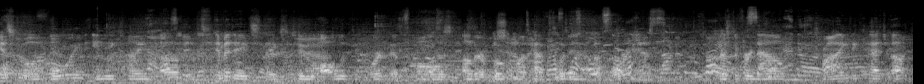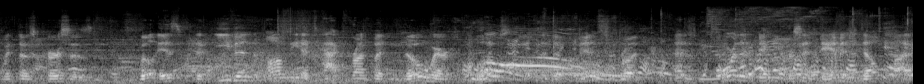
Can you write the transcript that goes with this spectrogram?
It's to avoid any kind of intimidate thanks to all of the work that Paul's other Pokemon have put in beforehand. Christopher now trying to catch up with those curses. Will is even on the attack front, but nowhere close to the defense front. That is more than 50% damage dealt by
